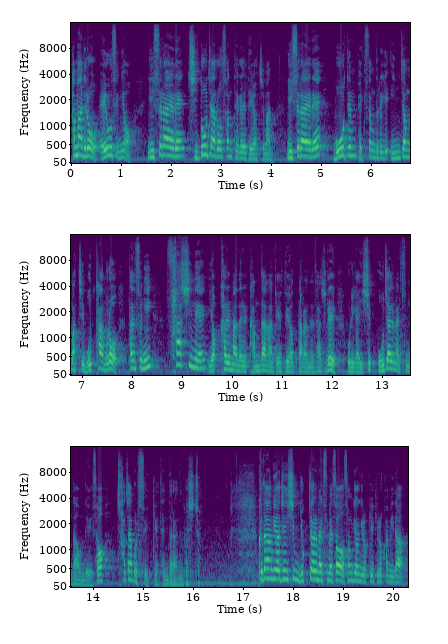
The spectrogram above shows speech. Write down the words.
한마디로 에훗은요. 이스라엘의 지도자로 선택을 되었지만 이스라엘의 모든 백성들에게 인정받지 못함으로 단순히 사신의 역할만을 감당하게 되었다라는 사실을 우리가 이 15절 말씀 가운데에서 찾아볼 수 있게 된다라는 것이죠. 그 다음 이어진 16절 말씀에서 성경 이렇게 기록합니다.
